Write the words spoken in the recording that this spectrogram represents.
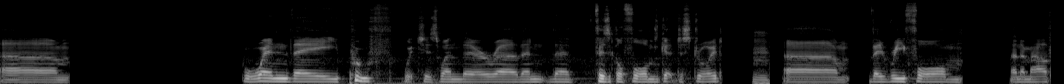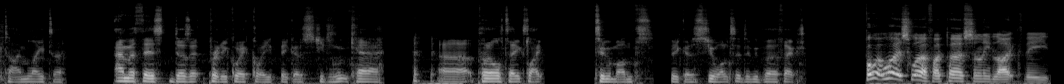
Um, when they poof, which is when their uh, then their physical forms get destroyed, Hmm. um, they reform an amount of time later. Amethyst does it pretty quickly because she doesn't care. uh, Pearl takes like two months because she wants it to be perfect. For what it's worth, I personally like the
